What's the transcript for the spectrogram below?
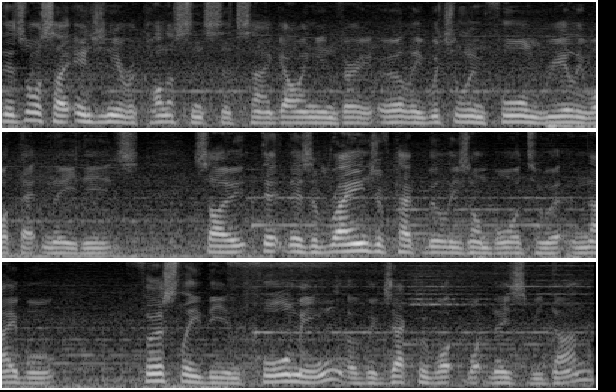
there's also engineer reconnaissance that's uh, going in very early, which will inform really what that need is. So th there's a range of capabilities on board to enable, firstly, the informing of exactly what, what needs to be done,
